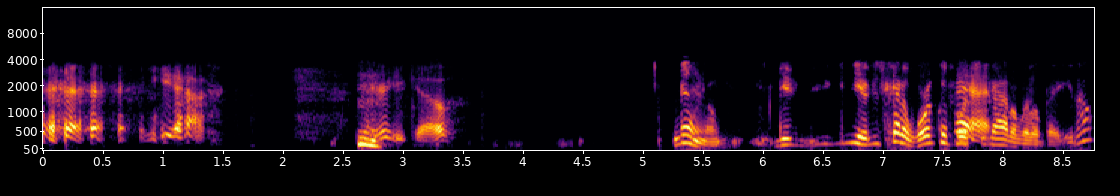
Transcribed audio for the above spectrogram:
yeah. There you go. No, no, you, you just kind of work with what Yeah. you got a little bit, you know.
